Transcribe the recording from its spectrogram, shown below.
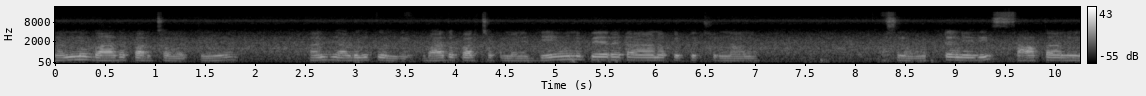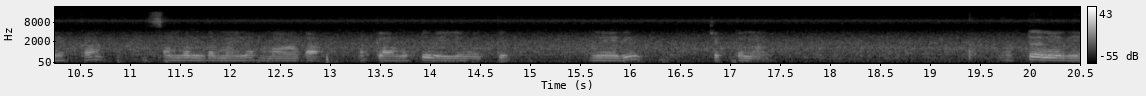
నన్ను బాధపరచవద్దు అని అడుగుతుంది. బాధపరచకమని దేవుని పేరట ఆన పెట్టుచున్నాను. అసలు ఒట్టు అనేది సాతాను యొక్క సంబంధమైన మాట. అట్లా ఒట్టు వేయవద్దు అనేది చెప్తున్నాను. ఒట్టు అనేది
